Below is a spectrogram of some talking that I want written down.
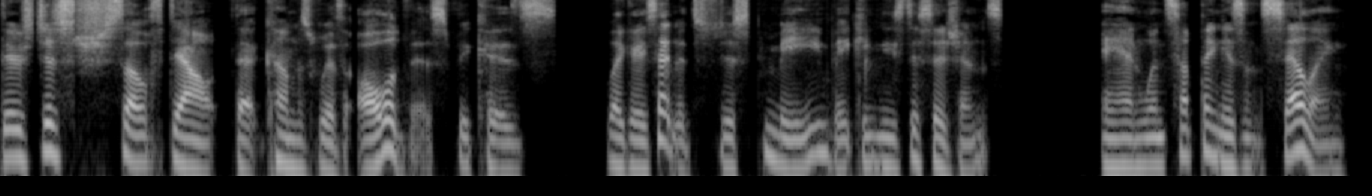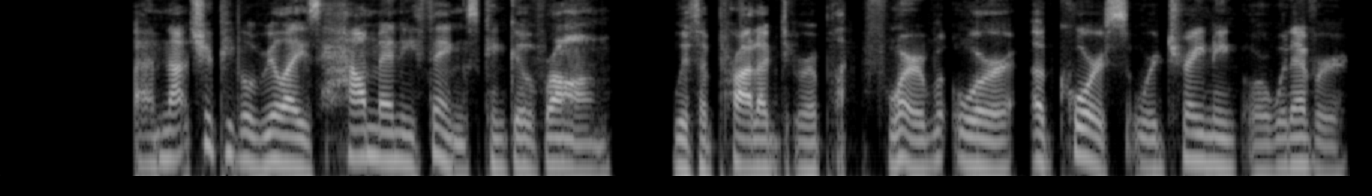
there's just self doubt that comes with all of this because like I said, it's just me making these decisions. And when something isn't selling, I'm not sure people realize how many things can go wrong with a product or a platform or a course or training or whatever,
